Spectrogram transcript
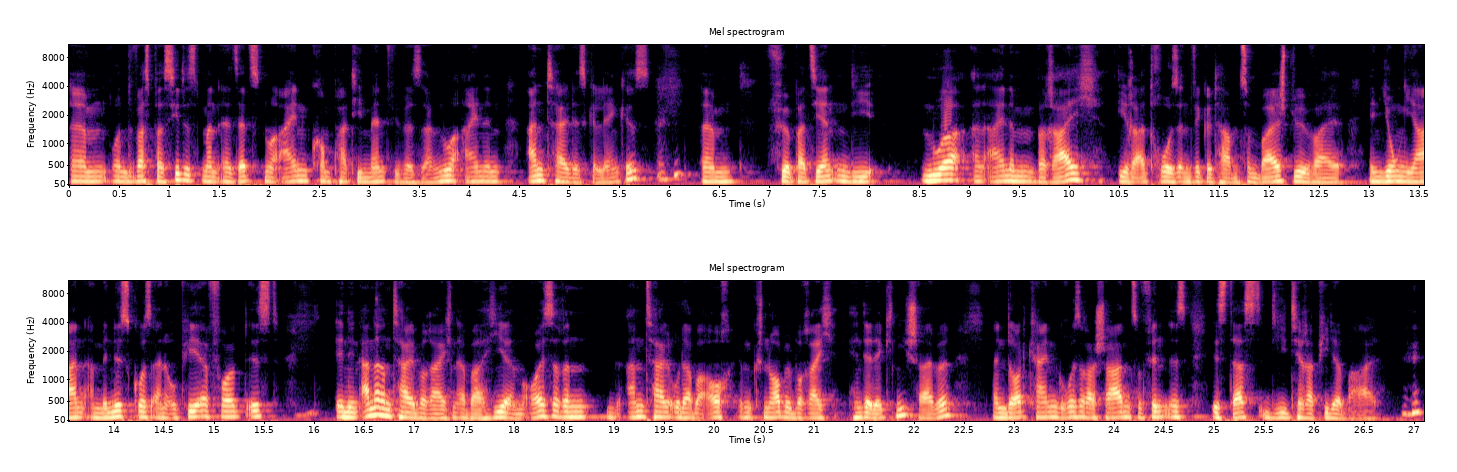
Ähm, und was passiert ist, man ersetzt nur ein Kompartiment, wie wir sagen, nur einen Anteil des Gelenkes. Mhm. Ähm, für Patienten, die nur an einem Bereich ihre Arthrose entwickelt haben, zum Beispiel weil in jungen Jahren am Meniskus eine OP erfolgt ist, in den anderen Teilbereichen, aber hier im äußeren Anteil oder aber auch im Knorpelbereich hinter der Kniescheibe, wenn dort kein größerer Schaden zu finden ist, ist das die Therapie der Wahl. Mhm.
